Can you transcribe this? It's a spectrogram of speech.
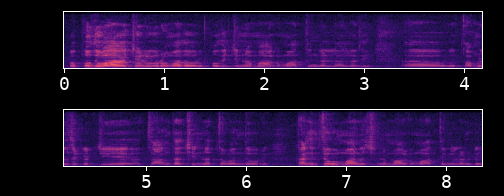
இப்போ பொதுவாக சொல்கிறோம் அதை ஒரு பொது சின்னமாக மாற்றுங்கள் அல்லது ஒரு தமிழ் கட்சியை அந்த சின்னத்தை வந்து ஒரு தனித்துவமான சின்னமாக மாற்றுங்கள் என்று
